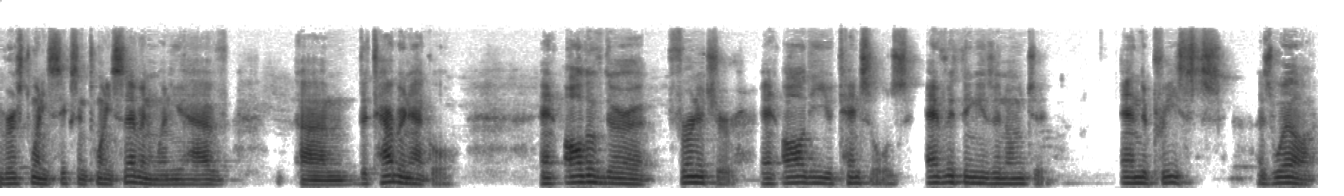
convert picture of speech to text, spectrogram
verse 26 and 27, when you have um, the tabernacle and all of the furniture and all the utensils, everything is anointed, and the priests as well,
